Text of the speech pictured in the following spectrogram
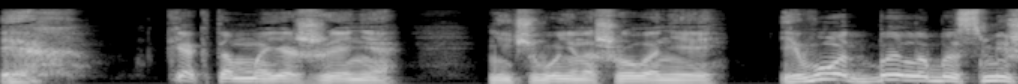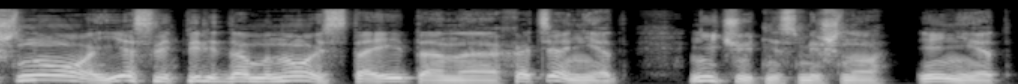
Эх, как там моя Женя? Ничего не нашел о ней. И вот было бы смешно, если передо мной стоит она. Хотя нет, ничуть не смешно. И нет,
